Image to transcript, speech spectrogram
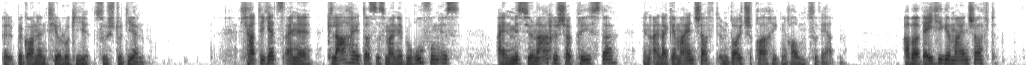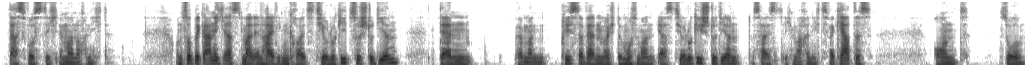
äh, begonnen Theologie zu studieren. Ich hatte jetzt eine Klarheit, dass es meine Berufung ist, ein missionarischer Priester in einer Gemeinschaft im deutschsprachigen Raum zu werden. Aber welche Gemeinschaft? Das wusste ich immer noch nicht. Und so begann ich erstmal in Heiligenkreuz Theologie zu studieren, denn wenn man Priester werden möchte, muss man erst Theologie studieren. Das heißt, ich mache nichts Verkehrtes. Und so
